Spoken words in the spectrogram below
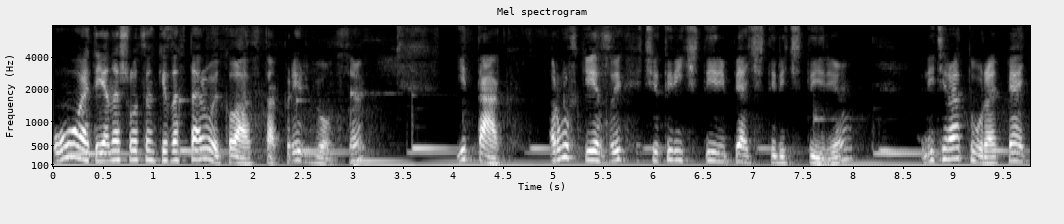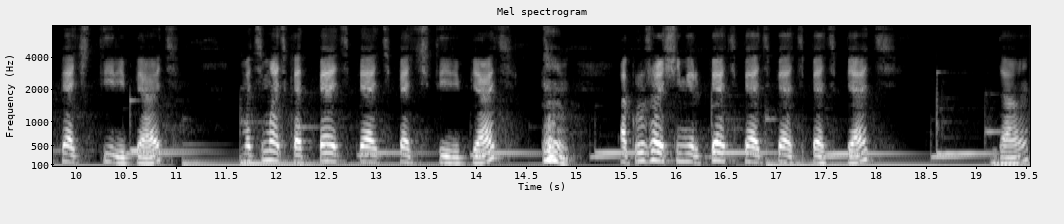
О, это я нашел оценки за второй класс. Так, прервемся. Итак, русский язык 4-4-5-4-4. Литература 5-5-4-5. Математика 5, 5, 5, 4, 5. окружающий мир 5, 5, 5, 5, 5, да,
